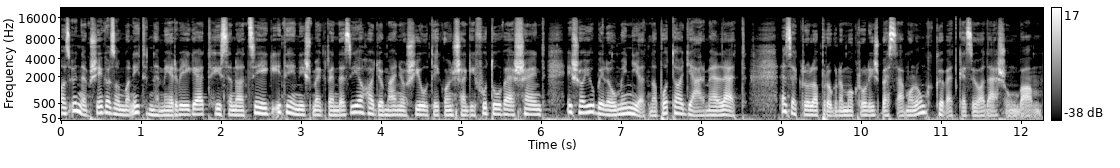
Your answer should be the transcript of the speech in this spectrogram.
Az ünnepség azonban itt nem ér véget, hiszen a cég idén is megrendezi a hagyományos jótékonysági futóversenyt és a jubileumi nyílt napot a gyár mellett. Ezekről a programokról is beszámolunk következő adásunkban.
